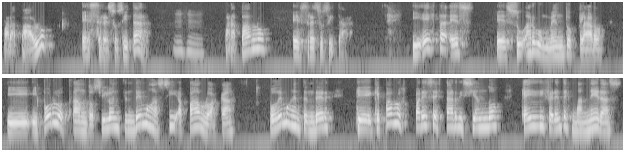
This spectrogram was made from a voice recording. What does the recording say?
Para Pablo es resucitar. Para Pablo es resucitar. Y esta es, su argumento claro. Y, por lo tanto, si lo entendemos así a Pablo acá, podemos entender que, que Pablo parece estar diciendo que hay diferentes maneras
